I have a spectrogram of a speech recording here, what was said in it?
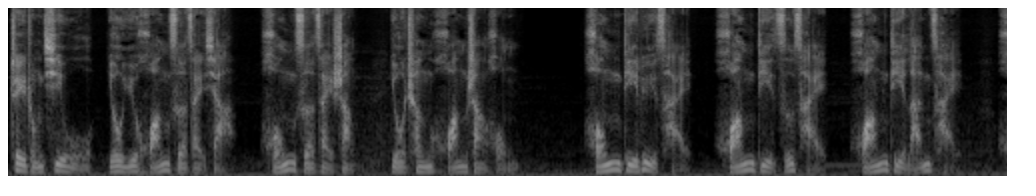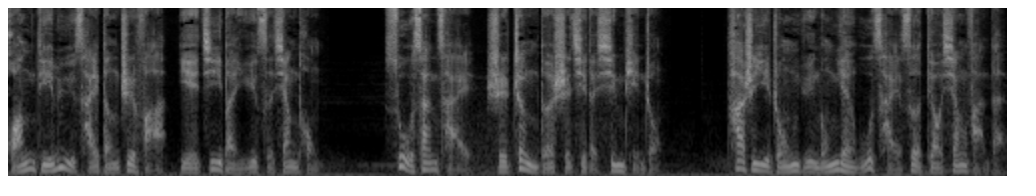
这种器物由于黄色在下，红色在上，又称黄上红、红地绿彩。黄地紫彩、黄地蓝彩、黄地绿彩等制法也基本与此相同。素三彩是正德时期的新品种，它是一种与浓艳五彩色调相反的，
